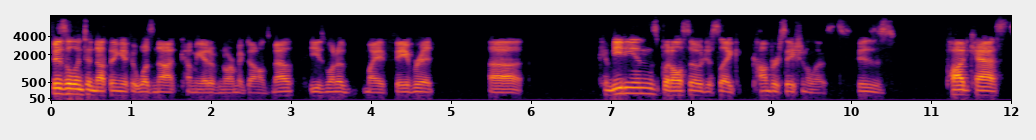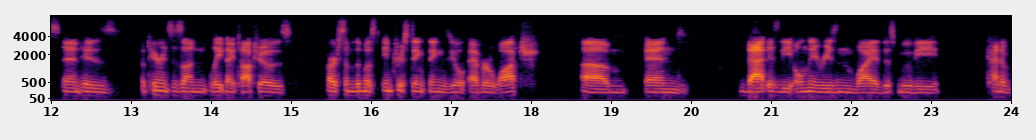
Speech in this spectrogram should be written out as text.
fizzle into nothing if it was not coming out of Norm Macdonald's mouth. He's one of my favorite uh, comedians, but also just like conversationalists. His podcasts and his appearances on late night talk shows are some of the most interesting things you'll ever watch. Um, and that is the only reason why this movie kind of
